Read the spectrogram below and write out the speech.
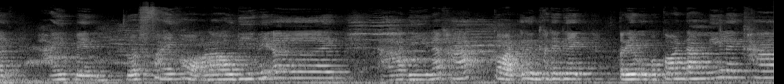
น์ ให้เป็นรถไฟของเราดีไหมเอ่ย ดีนะคะ ก่อนอื่นค่ะเด็กๆ เตรียมอุปกรณ์ดังนี้เลยค่ะ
